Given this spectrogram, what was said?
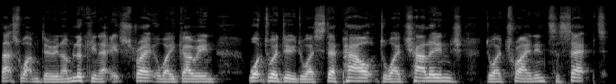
That's what I'm doing. I'm looking at it straight away, going, what do I do? Do I step out? Do I challenge? Do I try and intercept?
